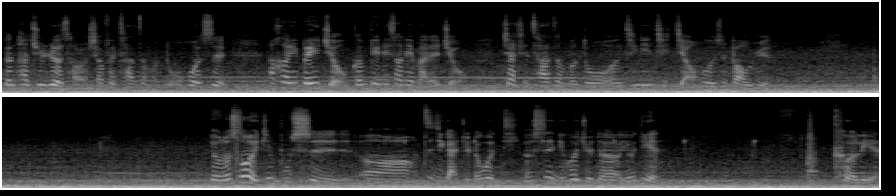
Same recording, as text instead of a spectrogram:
跟他去热炒的消费差这么多，或者是他喝一杯酒跟便利商店买的酒价钱差这么多，而斤斤计较或者是抱怨，有的时候已经不是呃自己感觉的问题，而是你会觉得有点可怜。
